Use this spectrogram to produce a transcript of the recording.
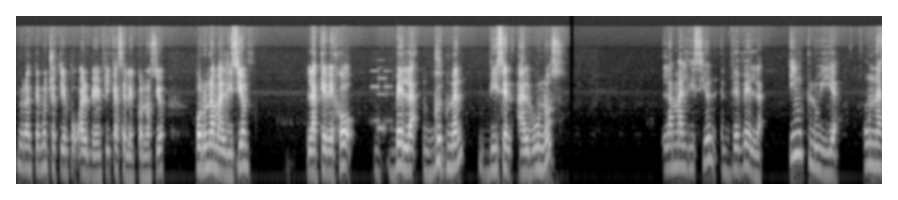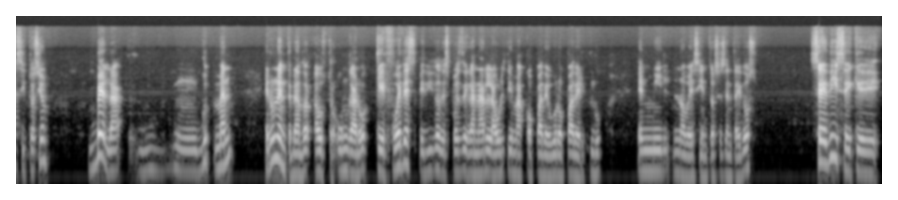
Durante mucho tiempo al Benfica se le conoció por una maldición, la que dejó Bella Goodman, dicen algunos. La maldición de Bella incluía una situación. Bella mm, Goodman era un entrenador austrohúngaro que fue despedido después de ganar la última Copa de Europa del club en 1962. Se dice que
